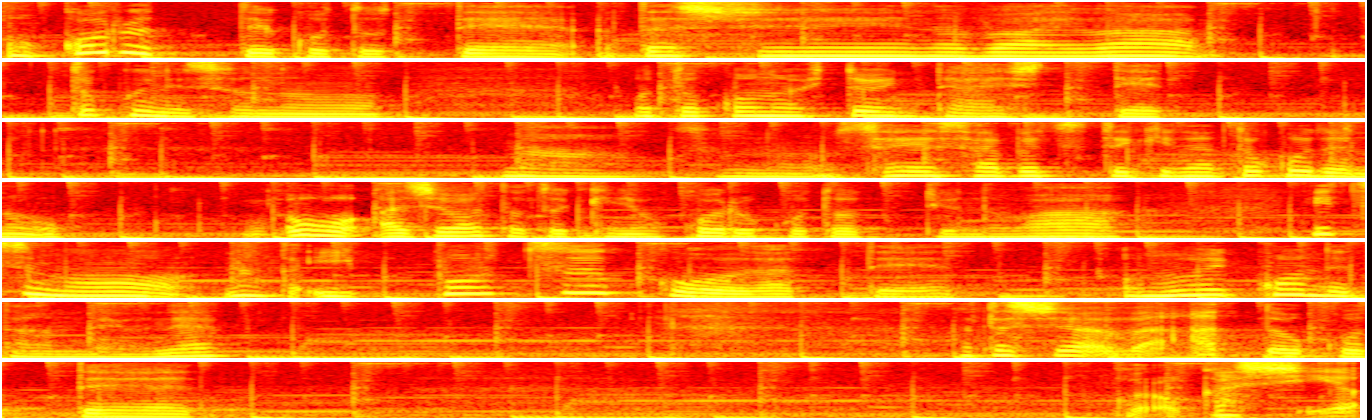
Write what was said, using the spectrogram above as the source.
怒るってことって私の場合は特にその男の人に対してまあその性差別的なとこでのを味わった時に起こることっていうのはいつもなんか一方通行だって思い込んでたんだよね。私はわーって怒って「これおかしいよ」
